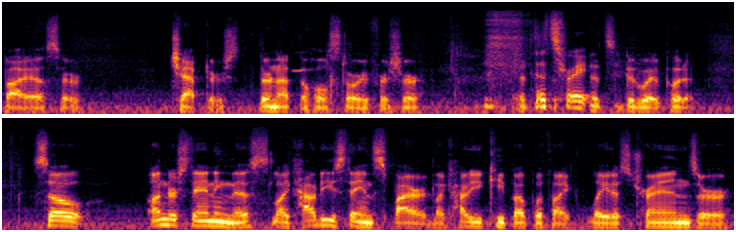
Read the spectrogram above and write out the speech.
by us are chapters. They're not the whole story for sure. That's, That's right. That's a good way to put it. So, understanding this, like, how do you stay inspired? Like, how do you keep up with like latest trends, or,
